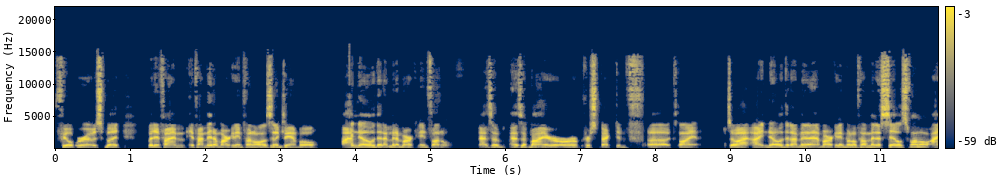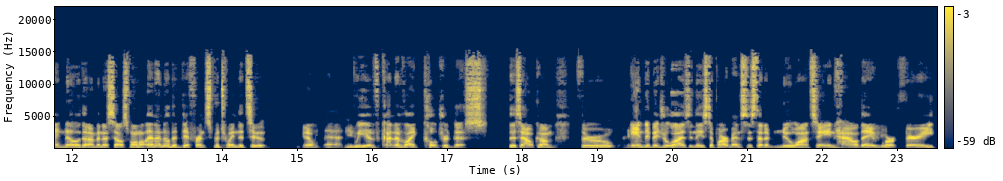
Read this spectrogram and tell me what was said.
feel gross. But but if I'm if I'm in a marketing funnel as an example, I know that I'm in a marketing funnel as a as a buyer or a prospective uh, client. So I, I know that I'm in that marketing funnel. If I'm in a sales funnel, I know that I'm in a sales funnel, and I know the difference between the two. You know, we have kind of like cultured this this outcome through individualizing these departments instead of nuancing how they work very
